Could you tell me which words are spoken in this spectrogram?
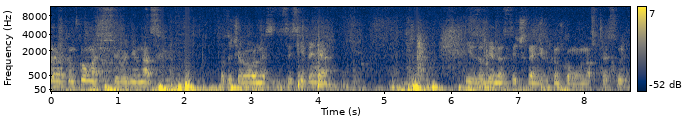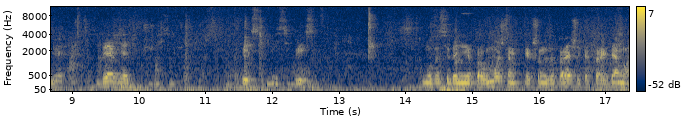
члени виконкому. Сьогодні у нас позачергове засідання. Із 11 членів виконкому у нас присутні 9, 8. 8. Тому засідання є правомочним. Якщо не заперечуєте, перейдемо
